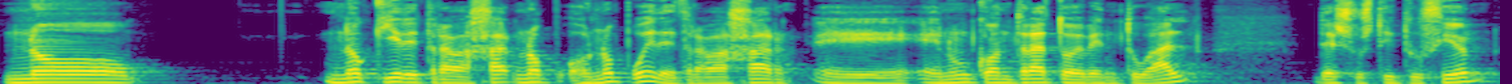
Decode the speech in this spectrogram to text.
no, no quiere trabajar no, o no puede trabajar eh, en un contrato eventual de sustitución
